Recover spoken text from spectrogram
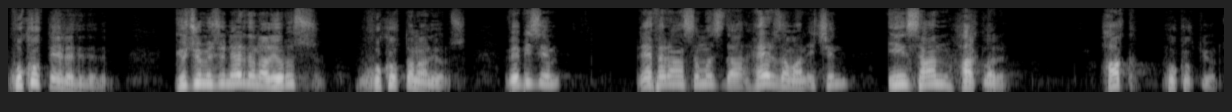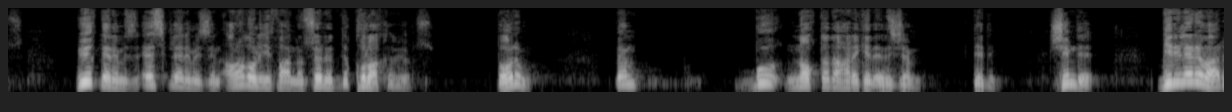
hukuk devleti dedim. Gücümüzü nereden alıyoruz? Hukuktan alıyoruz. Ve bizim referansımız da her zaman için insan hakları. Hak, hukuk diyoruz. Büyüklerimizin, eskilerimizin Anadolu ifadından söylediği kul hakkı diyoruz. Doğru mu? Ben bu noktada hareket edeceğim dedim. Şimdi birileri var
